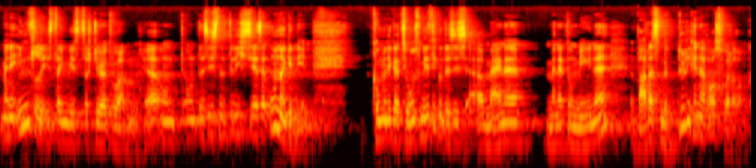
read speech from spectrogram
meine Insel ist irgendwie zerstört worden, ja, und, und das ist natürlich sehr, sehr unangenehm. Kommunikationsmäßig, und das ist äh, meine, meine Domäne, war das natürlich eine Herausforderung.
